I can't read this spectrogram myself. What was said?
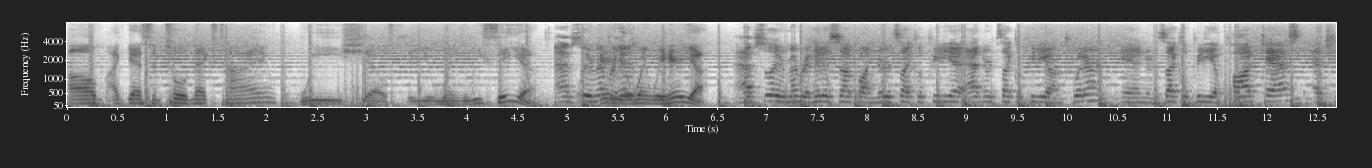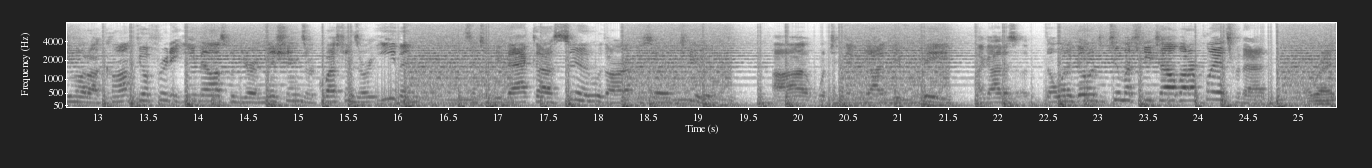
um, I guess until next time, we shall see you when we see you. Absolutely. Remember, hit when we hear you. absolutely remember hit us up on Nerdcyclopedia at Nerdcyclopedia on Twitter and Nerdcyclopedia Podcast at gmail.com. Feel free to email us with your admissions or questions, or even since we'll be back uh, soon with our episode two. Uh, what you think we got to do for B? I got us. Don't want to go into too much detail about our plans for that, All right,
